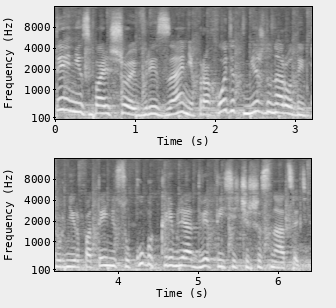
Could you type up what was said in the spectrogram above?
Теннис большой в Рязани проходит международный турнир по теннису Кубок Кремля-2016.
